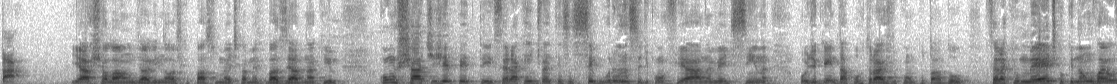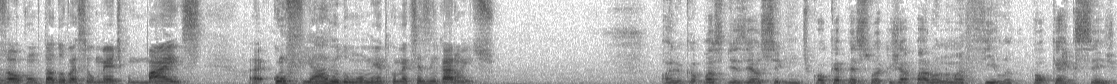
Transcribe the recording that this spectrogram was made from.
tá. E acha lá um diagnóstico e passa o medicamento baseado naquilo. Com o chat GPT, será que a gente vai ter essa segurança de confiar na medicina ou de quem está por trás do computador? Será que o médico que não vai usar o computador vai ser o médico mais é, confiável do momento? Como é que vocês encaram isso? Olha, o que eu posso dizer é o seguinte: qualquer pessoa que já parou numa fila, qualquer que seja,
